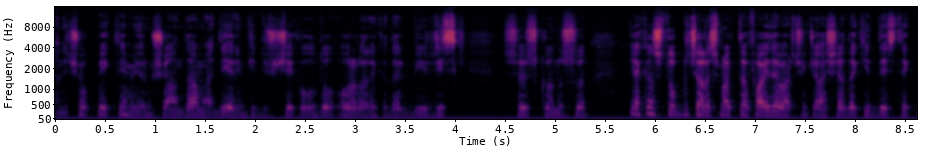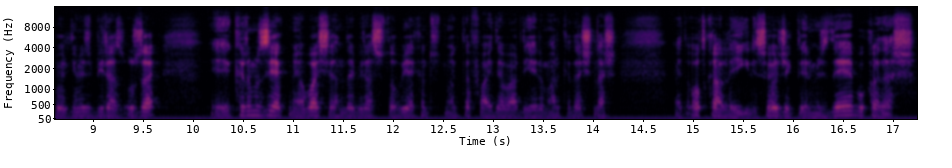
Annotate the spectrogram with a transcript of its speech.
Hani çok beklemiyorum şu anda ama diyelim ki düşecek oldu. Oralara kadar bir risk söz konusu. Yakın stoplu çalışmakta fayda var. Çünkü aşağıdaki destek bölgemiz biraz uzak. E, kırmızı yakmaya başladığında biraz stopu yakın tutmakta fayda var diyelim arkadaşlar. Evet Otkar'la ilgili söyleyeceklerimiz de bu kadar.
